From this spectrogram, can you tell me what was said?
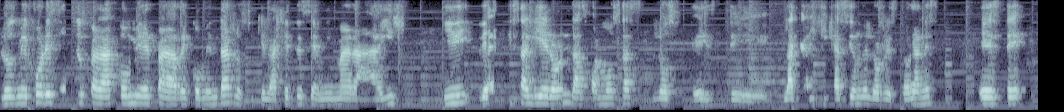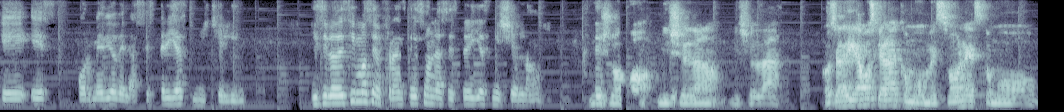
los mejores sitios para comer, para recomendarlos y que la gente se animara a ir. Y de ahí salieron las famosas, los, este, la calificación de los restaurantes, este, que es por medio de las estrellas Michelin. Y si lo decimos en francés, son las estrellas Michelin. Michelin, Michelin, Michelin. O sea, digamos que eran como mesones, como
